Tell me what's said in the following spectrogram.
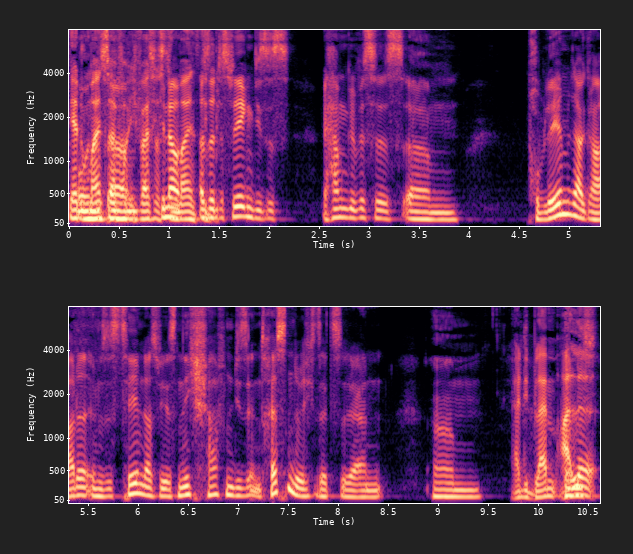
Ja, du Und, meinst einfach, ähm, ich weiß, was genau, du meinst. Also deswegen dieses, wir haben ein gewisses ähm, Problem da gerade im System, dass wir es nicht schaffen, diese Interessen durchgesetzt zu werden. Ähm, ja, die bleiben alle,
